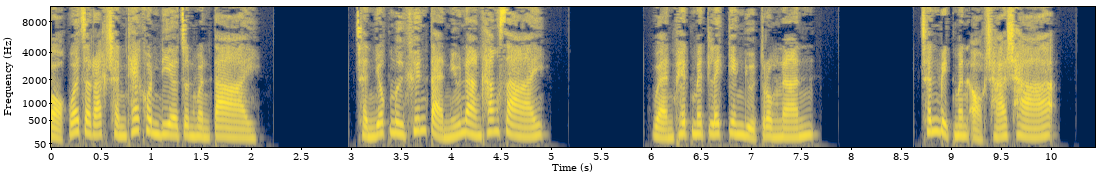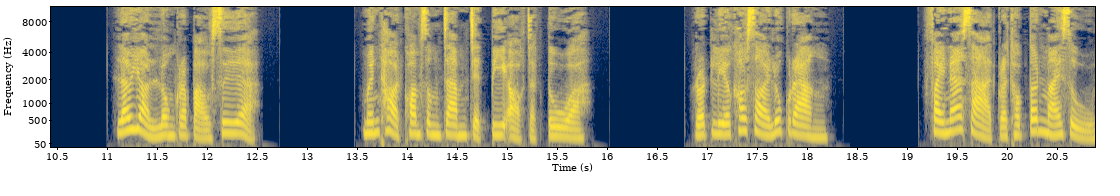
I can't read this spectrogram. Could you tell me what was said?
บอกว่าจะรักฉันแค่คนเดียวจนวันตาย ฉันยกมือขึ้นแต่นิ้วนางข้างซ้าย แหวนเพชรเม็ดเล็กยังอยู่ตรงนั้น ฉันบิดมันออกช้าๆ แล้วหย่อนลงกระเป๋าเสื้อ เหมือนถอดความทรงจำเจ็ดปีออกจากตัว รถเลี้ยวเข้าซอยลูกรัง ไฟหน้าสาดกระทบต้นไม้สูง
